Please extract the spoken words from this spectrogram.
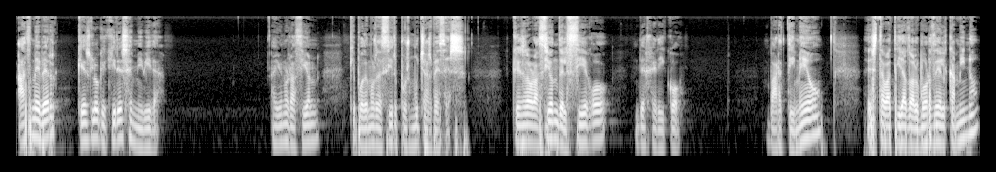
hazme ver qué es lo que quieres en mi vida. Hay una oración que podemos decir pues muchas veces, que es la oración del ciego de Jericó. Bartimeo estaba tirado al borde del camino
